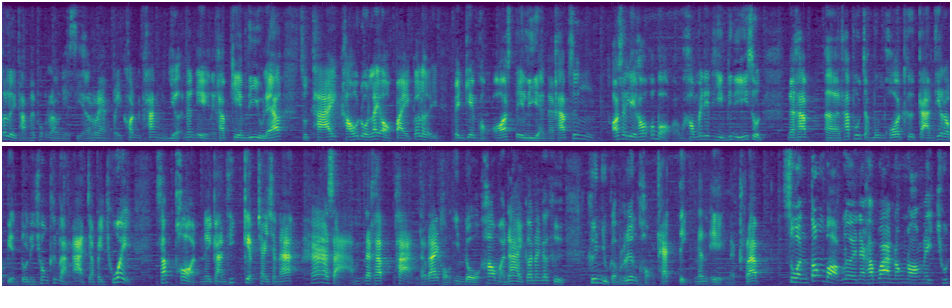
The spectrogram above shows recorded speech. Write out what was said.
ก็เลยทำให้พวกเราเนี่ยเสียแรงไปค่อนข้างเยอะนั่นเองนะครับ เกมดีอยู่แล้ว สุดท้ายเขาโดนไล่ออกไปก็เลยเป็นเกมของออสเตรเลียนะครับ ซึ่งออสเตรเลียเขาก็บอกว่าเขาไม่ได้ทีมที่ดีที่สุดนะครับถ้าพูดจากมุมโค้ชคือการที่เราเปลี่ยนตัวในช่วงครึ่งหลังอาจจะไปช่วย support ในการที่เก็บชัยชนะ 5-3 นะครับผ่านทางด้านของอินโดเข้ามาได้ก็นั่นก็คือขึ้นอยู่กับเรื่องของแท็กติกนั่นเองนะครับ ส่วนต้องบอกเลยนะครับว่าน้องๆในชุด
